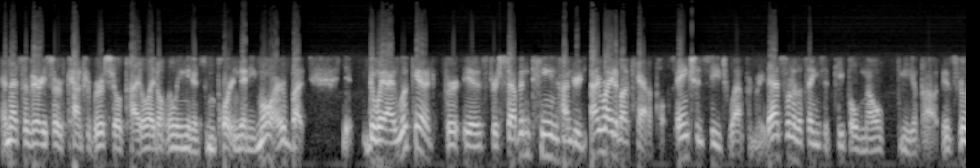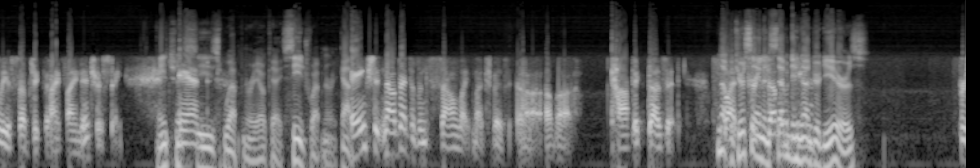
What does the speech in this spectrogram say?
and that's a very sort of controversial title. I don't really mean it's important anymore, but the way I look at it for, is for 1700. I write about catapults, ancient siege weaponry. That's one of the things that people know me about. It's really a subject that I find interesting. Ancient And- siege weaponry. Okay, siege weaponry. Got it. Ancient. Now that doesn't sound like much of a, uh, of a topic, does it? No, but, But you're saying in 1700 years. For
